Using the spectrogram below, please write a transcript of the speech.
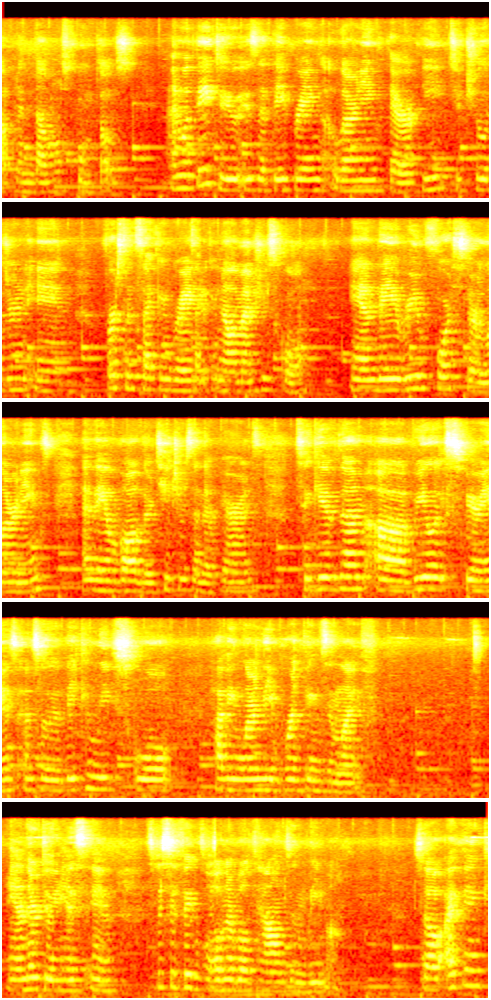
Aprendamos Juntos and what they do is that they bring learning therapy to children in first and second grade in elementary school and they reinforce their learnings and they involve their teachers and their parents to give them a real experience and so that they can leave school having learned the important things in life. And they're doing this in specific vulnerable towns in Lima. So I think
